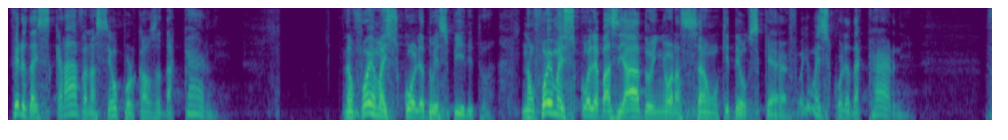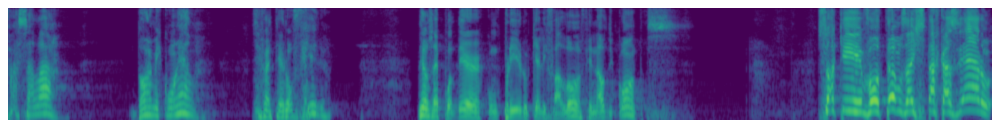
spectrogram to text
Filho da escrava nasceu por causa da carne. Não foi uma escolha do espírito. Não foi uma escolha baseada em oração, o que Deus quer. Foi uma escolha da carne. Faça lá. Dorme com ela. Você vai ter um filho. Deus vai poder cumprir o que ele falou, afinal de contas. Só que voltamos a estaca zero,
